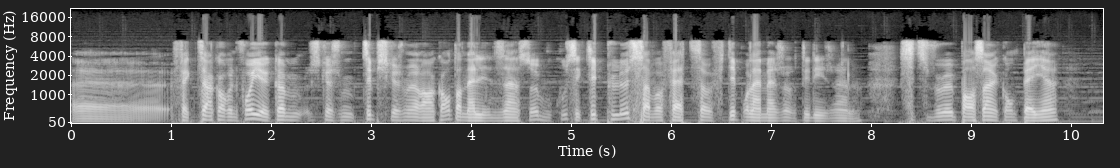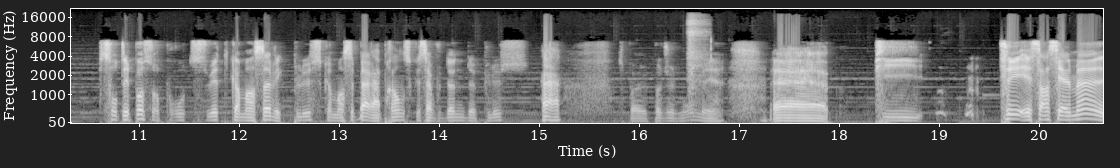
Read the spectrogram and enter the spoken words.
Euh, fait que tu encore une fois, il y a comme ce que je tu ce que je me rends compte en analysant ça beaucoup, c'est que plus ça va faire ça pour la majorité des gens là. Si tu veux passer à un compte payant, sautez pas sur pro tout de suite, commencez avec plus, commencez par apprendre ce que ça vous donne de plus. C'est pas, pas de jeu de mots mais euh, puis tu sais essentiellement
